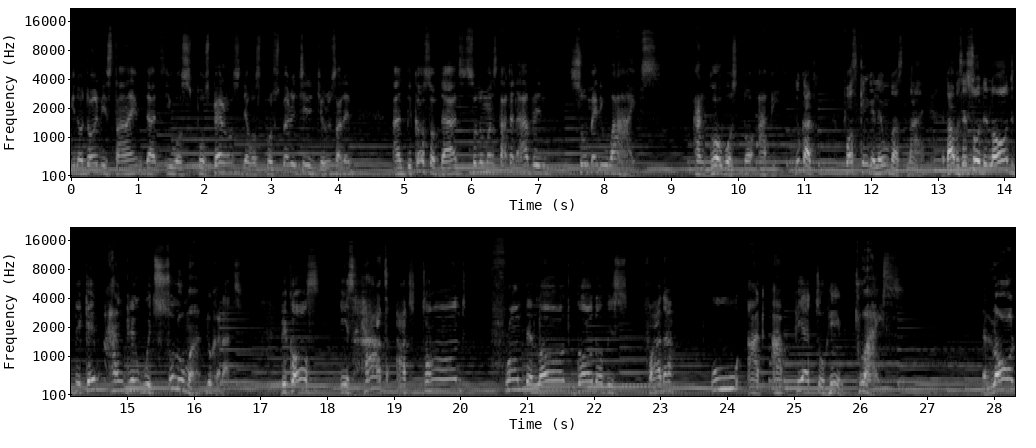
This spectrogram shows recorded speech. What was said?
you know, during his time that he was prosperous. There was prosperity in Jerusalem and because of that, Solomon started having so many wives, and God was not happy. Look at First King 11, verse 9. The Bible says, So the Lord became angry with Solomon. Look at that. Because his heart had turned from the Lord God of his father, who had appeared to him twice. The Lord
